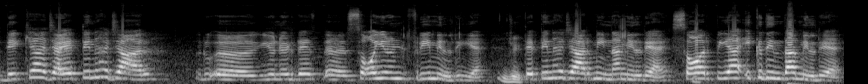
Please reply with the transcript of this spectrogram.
ਦੇਖਿਆ ਜਾਏ 3000 ਯੂਨਿਟ ਦੇ ਅ, 100 ਯੂਨਿਟ ਫ੍ਰੀ ਮਿਲ ਰਹੀ ਹੈ। ਜੀ। ਤੇ 3000 ਮਹੀਨਾ ਮਿਲ ਰਿਹਾ ਹੈ। 100 ਰੁਪਿਆ ਇੱਕ ਦਿਨ ਦਾ ਮਿਲ ਰਿਹਾ ਹੈ।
